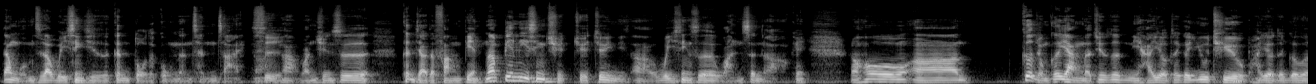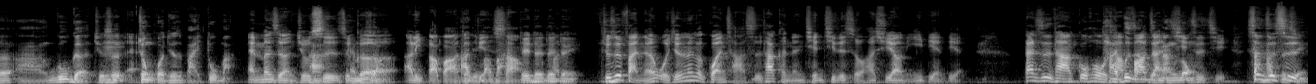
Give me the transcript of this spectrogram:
让我们知道微信其实更多的功能承载，是啊，完全是更加的方便。那便利性绝绝对你啊，微信是完胜的，OK。然后啊。各种各样的，就是你还有这个 YouTube，还有这个啊 Google，就是中国就是百度嘛，Amazon 就是这个阿里巴巴的电商，对对对对，就是反正我觉得那个观察是，他可能前期的时候他需要你一点点，但是他过后他发展起自己，甚至是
